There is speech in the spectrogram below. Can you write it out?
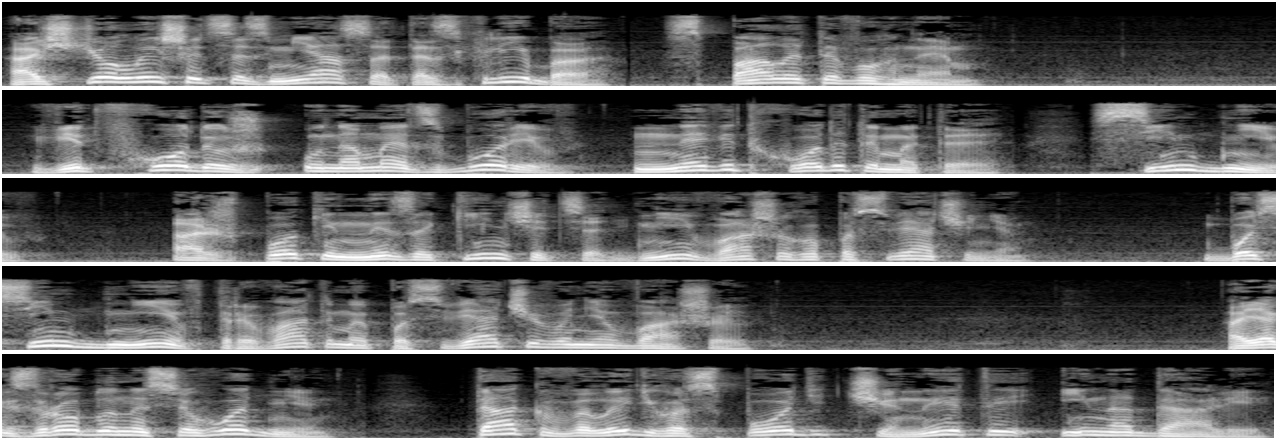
А що лишиться з м'яса та з хліба, спалите вогнем. Від входу ж у намет зборів не відходитимете сім днів, аж поки не закінчаться дні вашого посвячення, бо сім днів триватиме посвячування ваше. А як зроблено сьогодні, так велить Господь чинити і надалі,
